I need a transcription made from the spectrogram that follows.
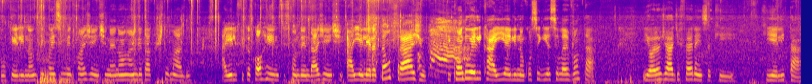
Porque ele não tem conhecimento com a gente, né? Não ainda tá acostumado. Aí ele fica correndo, se escondendo da gente. Aí ele era tão frágil que quando ele caía, ele não conseguia se levantar. E olha já a diferença que, que ele tá.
